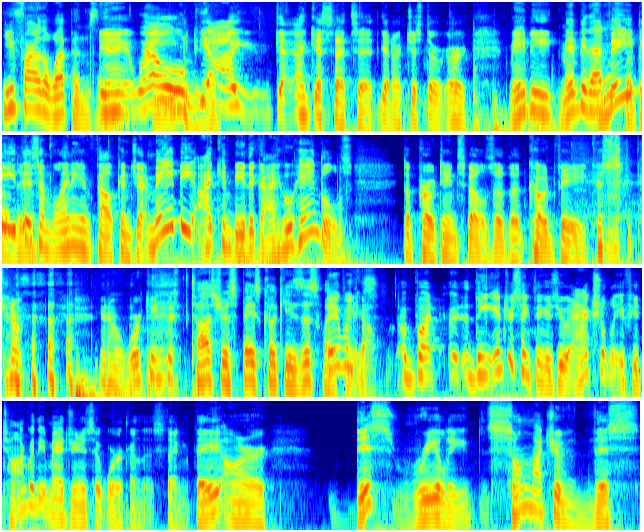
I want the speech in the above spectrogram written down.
You fire the weapons. then. yeah, well, yeah. I, I guess that's it. You know, just or, or maybe Maybe that maybe they'll do. there's a Millennium Falcon. Jet. Maybe I can be the guy who handles the protein spills of the code V because you know, you know, working the Toss your space cookies this way. there we go. But uh, the interesting thing is, you actually, if you talk with the Imagineers that work on this thing, they are this really so much of this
